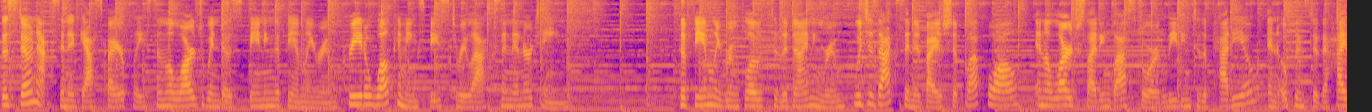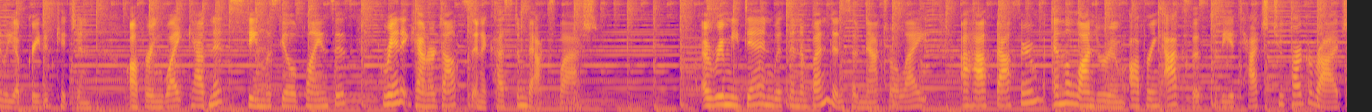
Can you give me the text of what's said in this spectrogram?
The stone accented gas fireplace and the large windows spanning the family room create a welcoming space to relax and entertain. The family room flows to the dining room, which is accented by a shiplap wall and a large sliding glass door leading to the patio and opens to the highly upgraded kitchen, offering white cabinets, stainless steel appliances, granite countertops, and a custom backsplash. A roomy den with an abundance of natural light, a half bathroom, and the laundry room offering access to the attached two car garage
